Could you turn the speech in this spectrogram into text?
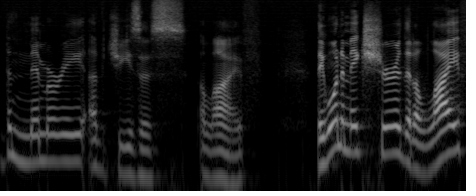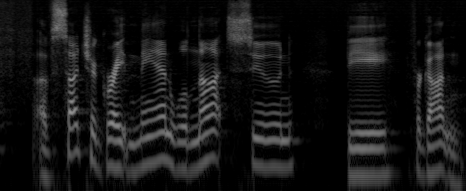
the memory of Jesus alive. They want to make sure that a life of such a great man will not soon be forgotten.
